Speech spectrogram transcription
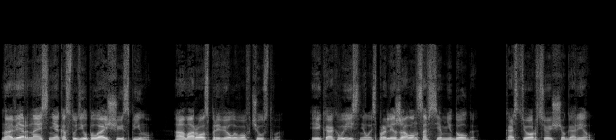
Наверное, снег остудил пылающую спину, а мороз привел его в чувство. И, как выяснилось, пролежал он совсем недолго. Костер все еще горел,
